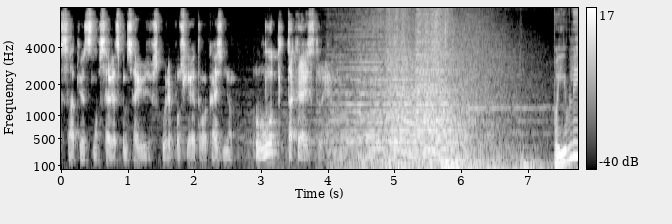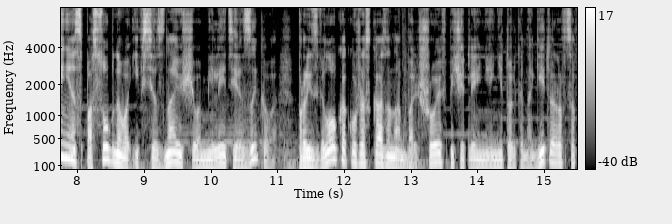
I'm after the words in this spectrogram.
соответственно, в Советском Союзе вскоре после этого казнен. Вот такая история. Появление способного и всезнающего Милетия Зыкова произвело, как уже сказано, большое впечатление не только на гитлеровцев,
